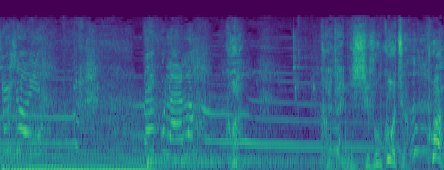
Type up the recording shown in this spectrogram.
二少爷大夫来了。快快带你媳妇过去快。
